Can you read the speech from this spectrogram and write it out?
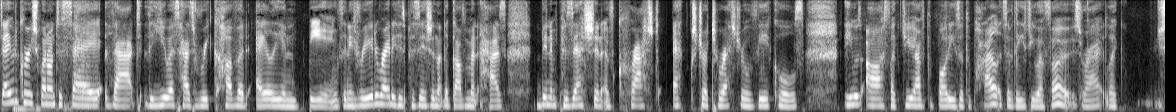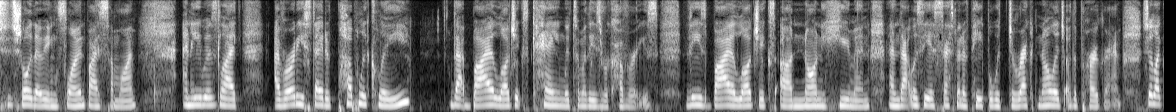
David Grusch went on to say that the US has recovered alien beings and he's reiterated his position that the government has been in possession of crashed extraterrestrial vehicles. He was asked, like, do you have the bodies of the pilots of these UFOs, right? Like, surely they're being flown by someone. And he was like, I've already stated publicly that biologics came with some of these recoveries. These biologics are non human, and that was the assessment of people with direct knowledge of the program. So, like,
